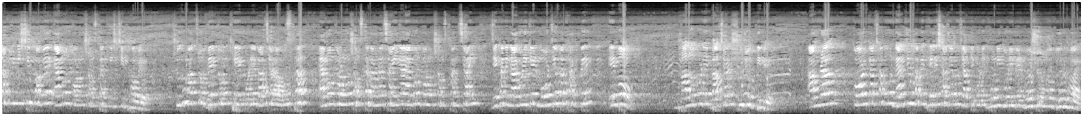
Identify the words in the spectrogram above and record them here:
চাকরি নিশ্চিত হবে, এমন কর্মসংস্থান নিশ্চিত হবে। শুধুমাত্র বেতন খেয়ে করে বাঁচার অবস্থা, এমন কর্মসংস্থান আমরা চাই না, এমন কর্মসংস্থান চাই যেখানে নাগরিকের মর্যাদা থাকবে এবং ভালো করে বাঁচার সুযোগ দিবে। আমরা কর কাঠামো ন্যায্যভাবে ঢেলে সাজাবো যাতে করে ধনী গরিবের বৈষম্য দূর হয়।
